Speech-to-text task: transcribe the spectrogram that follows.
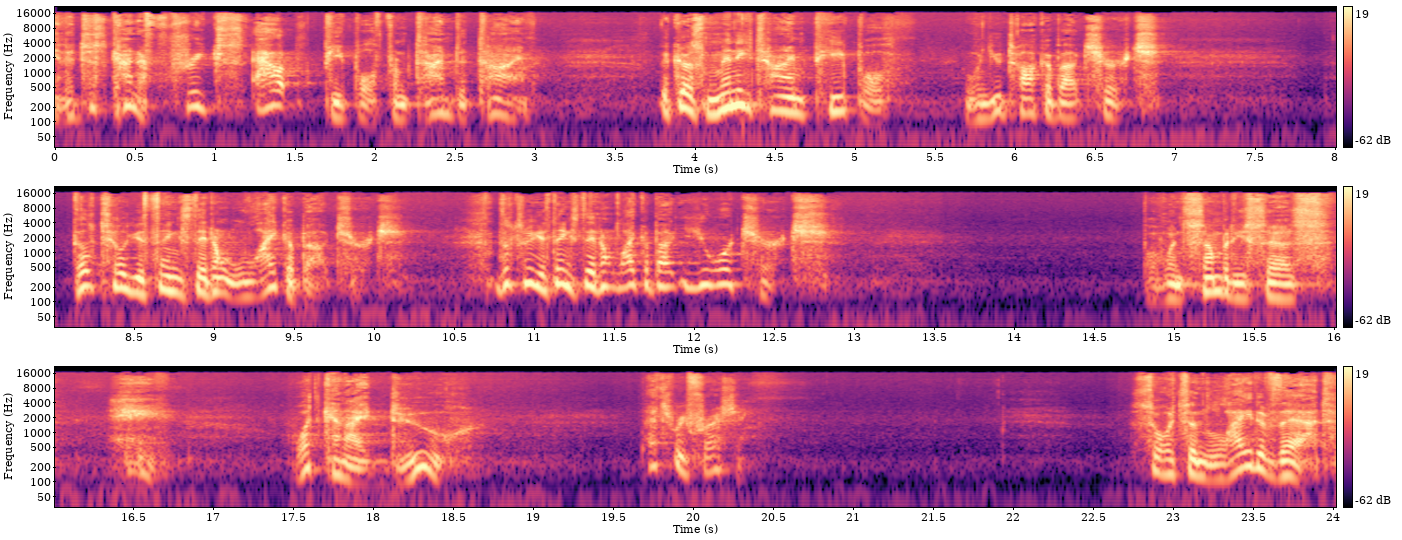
And it just kind of freaks out people from time to time. Because many times people, when you talk about church, they'll tell you things they don't like about church. They'll tell you things they don't like about your church. But when somebody says, hey, what can I do? That's refreshing. So it's in light of that,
